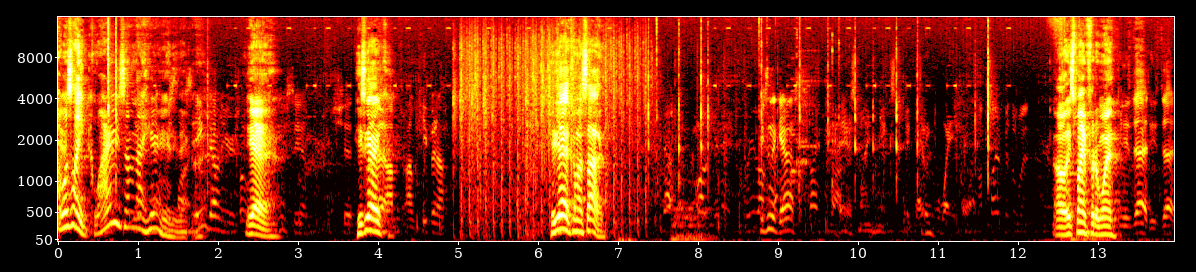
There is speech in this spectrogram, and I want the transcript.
I was like, why is I'm not hearing anything? He's aim down here. Yeah. I see He's Yeah, gotta I'm, um, I'm keeping up. he gotta come outside. He's in the gas. Oh, he's playing for the win. He's dead. He's dead.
